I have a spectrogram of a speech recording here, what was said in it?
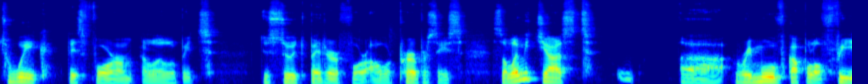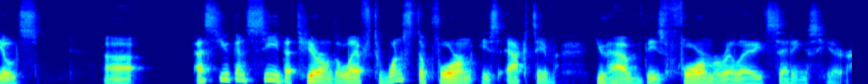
tweak this form a little bit to suit better for our purposes. So let me just uh, remove a couple of fields. Uh, as you can see that here on the left, once the form is active, you have these form related settings here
